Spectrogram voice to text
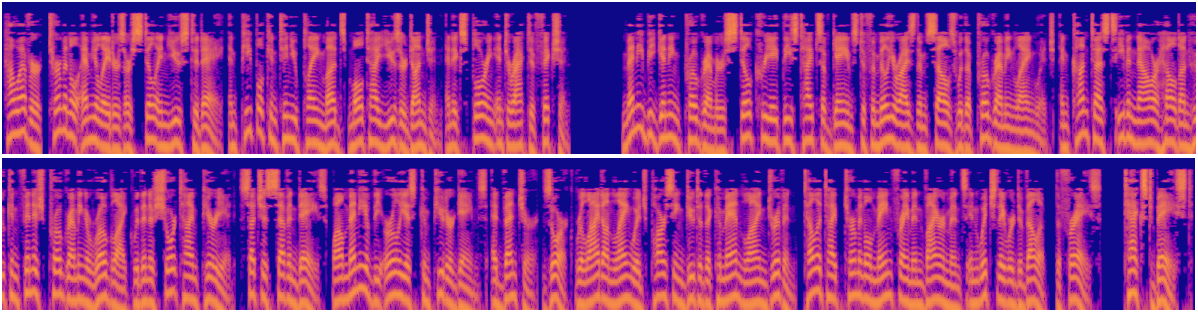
However, terminal emulators are still in use today, and people continue playing MUDs multi-user dungeon and exploring interactive fiction. Many beginning programmers still create these types of games to familiarize themselves with a programming language, and contests even now are held on who can finish programming a roguelike within a short time period, such as seven days. While many of the earliest computer games Adventure, Zork relied on language parsing due to the command line driven, teletype terminal mainframe environments in which they were developed, the phrase, text-based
